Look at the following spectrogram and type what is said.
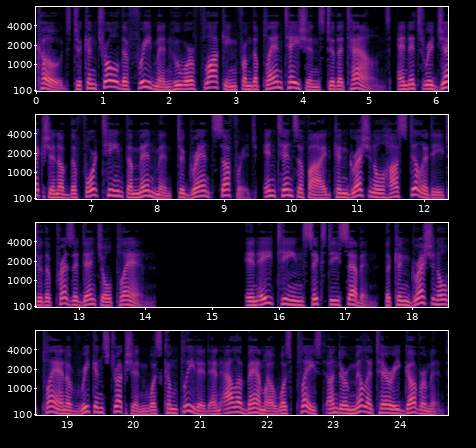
codes to control the freedmen who were flocking from the plantations to the towns, and its rejection of the Fourteenth Amendment to grant suffrage, intensified congressional hostility to the presidential plan. In 1867, the Congressional Plan of Reconstruction was completed and Alabama was placed under military government.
